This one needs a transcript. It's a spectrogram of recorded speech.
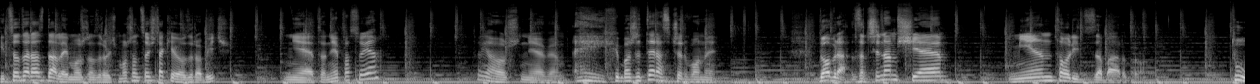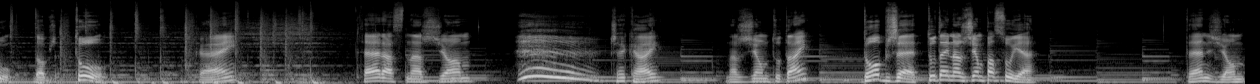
I co teraz dalej można zrobić? Można coś takiego zrobić? Nie, to nie pasuje? To ja już nie wiem. Ej, chyba, że teraz czerwony. Dobra, zaczynam się miętolić za bardzo. Tu, dobrze, tu. Okej. Teraz nasz ziom. Czekaj. Nasz ziom tutaj? Dobrze, tutaj nasz ziom pasuje. Ten ziom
